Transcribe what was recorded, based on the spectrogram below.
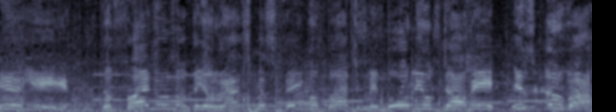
hear ye! The final of the Erasmus Vegelbud Memorial Derby is over.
